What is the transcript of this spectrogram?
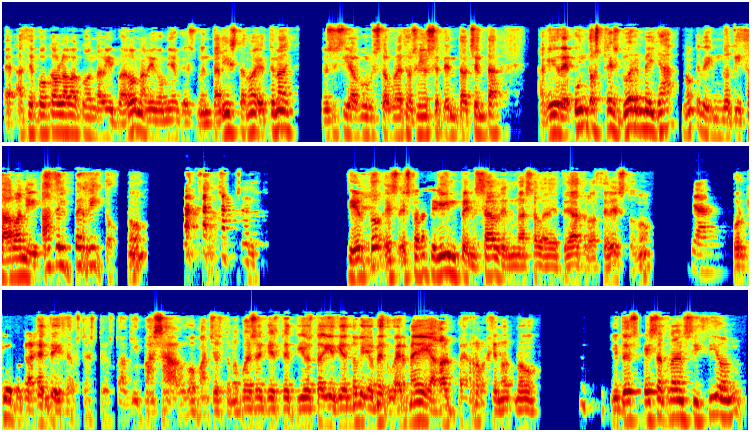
Eh, hace poco hablaba con David Barón, amigo mío que es mentalista, ¿no? El tema, no sé si alguno visto alguna vez en los años 70, 80, aquello de un, dos, tres, duerme ya, ¿no? Que le hipnotizaban y hace el perrito, ¿no? ¿Cierto? esto ahora sería impensable en una sala de teatro hacer esto, ¿no? Ya. ¿Por qué? Porque la gente dice, ostras, esto, aquí pasa algo, macho, esto no puede ser que este tío esté diciendo que yo me duerme y haga el perro, que no, no. Y entonces esa transición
